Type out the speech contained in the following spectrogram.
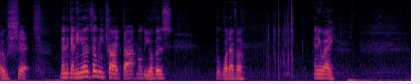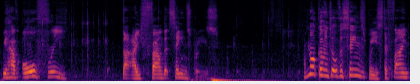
oh shit. Then again, he has only tried that, not the others, but whatever. Anyway, we have all three that I found at Sainsbury's. I'm not going to other Sainsbury's to find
